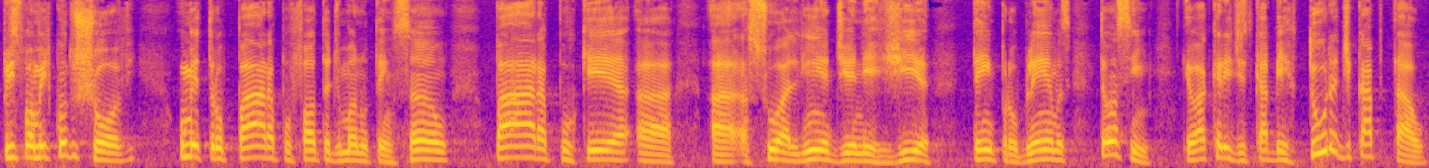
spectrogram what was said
principalmente quando chove, o metrô para por falta de manutenção, para porque a, a, a sua linha de energia tem problemas. Então, assim, eu acredito que a abertura de capital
